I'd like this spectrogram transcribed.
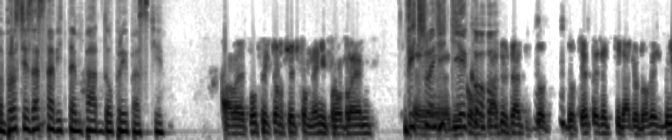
proste zastaviť ten pád do priepasti. Ale popri tom všetkom není problém vyčleniť e, niekoho. Zadržať do, do CPZ, dať ho do väzby.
